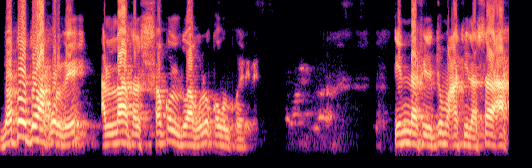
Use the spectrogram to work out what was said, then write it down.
যত দোয়া করবে, আল্লাহ তার সকল দোয়াগুলো কবুল করে নেবেন। ইন্না ফিল জুমআতি লাসাআহ।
